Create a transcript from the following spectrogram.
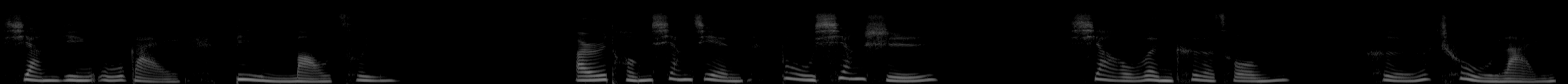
乡音无改鬓毛衰。儿童相见不相识。笑问客从何处来？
